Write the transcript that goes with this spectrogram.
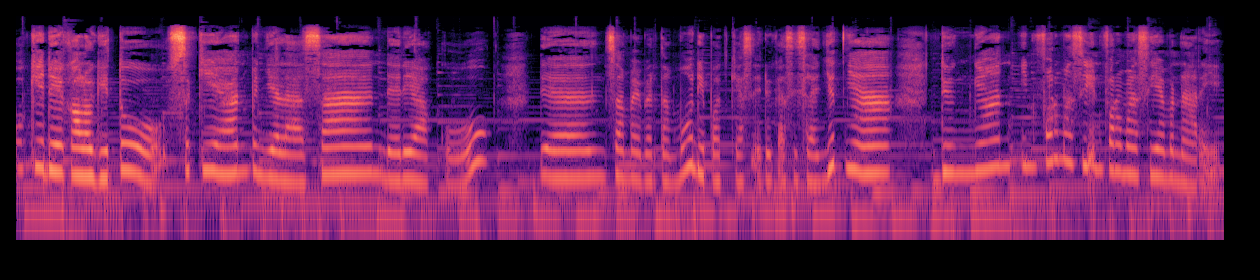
Oke deh kalau gitu, sekian penjelasan dari aku dan sampai bertemu di podcast edukasi selanjutnya dengan informasi-informasi yang menarik.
